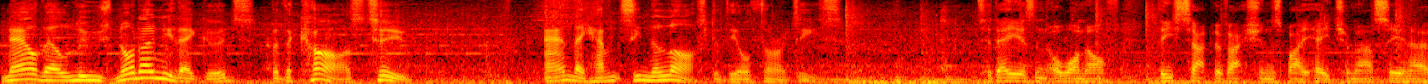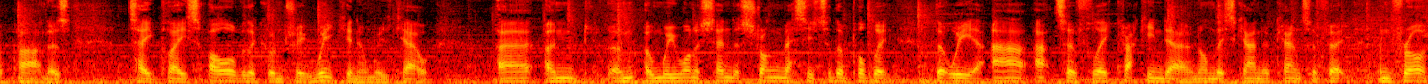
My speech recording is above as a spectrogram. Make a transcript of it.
Now they'll lose not only their goods, but the cars too. And they haven't seen the last of the authorities. Today isn't a one-off. These type of actions by HMRC and our partners take place all over the country, week in and week out. Uh, and, and, and, we want to send a strong message to the public that we are actively cracking down on this kind of counterfeit and fraud.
